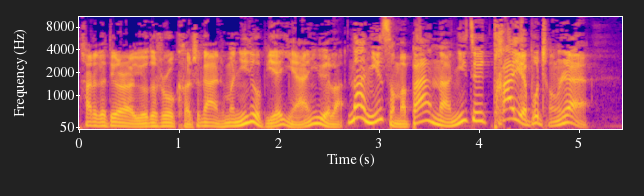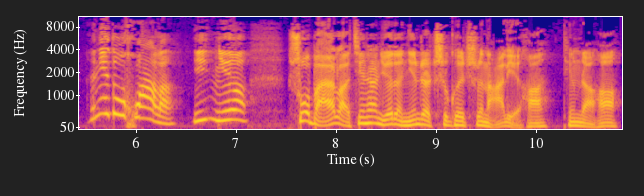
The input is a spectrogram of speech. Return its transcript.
他这个地儿有的时候可是干什么，你就别言语了。那你怎么办呢？你这他也不承认，你都画了，你你要说白了，金山觉得您这吃亏吃哪里哈？听着哈。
